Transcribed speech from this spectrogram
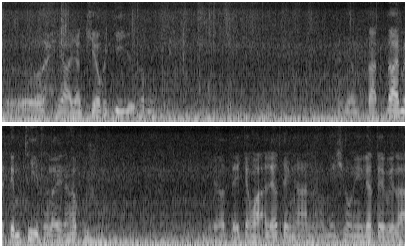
เอ้ายังเขียวขจีอยู่ครับนี่ยังตัดได้ไม่เต็มที่เท่าไหร่นะครับ แล้วแต่จังหวะแล้วแต่งานนะครับในช่วงนี้แล้วแต่เวลา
